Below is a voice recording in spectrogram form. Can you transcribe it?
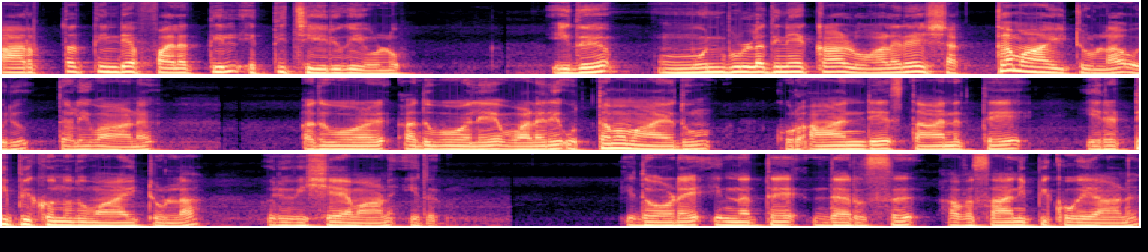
അർത്ഥത്തിന്റെ ഫലത്തിൽ എത്തിച്ചേരുകയുള്ളൂ. ഇത് മുൻപുള്ളതിനേക്കാൾ വളരെ ശക്തമായിട്ടുള്ള ഒരു തെളിവാണ്. അതുപോലെ അതുപോലെ വളരെ ഉത്തമമായതും ഖുർആന്റെ സ്ഥാനത്തെ ഇരട്ടിപ്പിക്കുന്നതുമായിട്ടുള്ള ഒരു വിഷയമാണ് ഇത്. ഇതോടെ ഇന്നത്തെ ദർസ് അവസാനിപ്പിക്കുകയാണ്.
